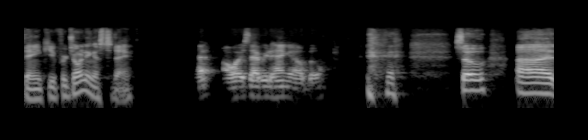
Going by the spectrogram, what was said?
thank you for joining us today. Always happy to hang out, Bill. So, uh,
